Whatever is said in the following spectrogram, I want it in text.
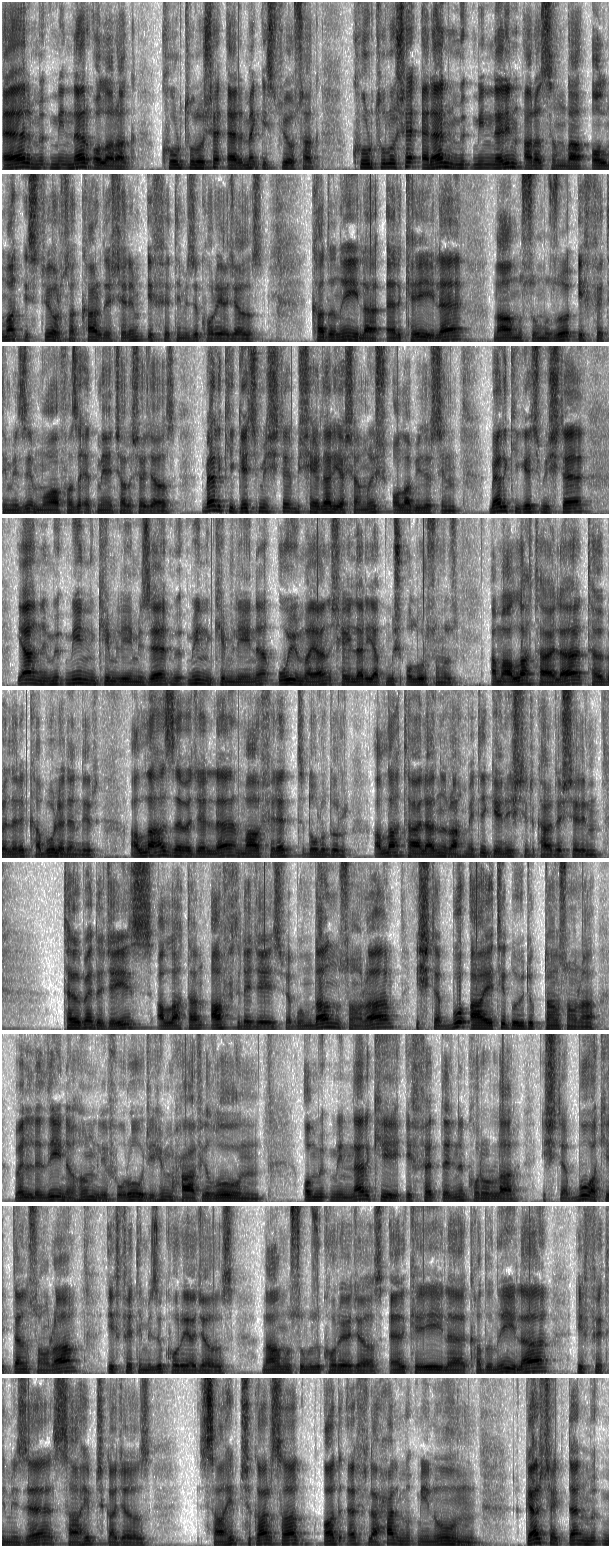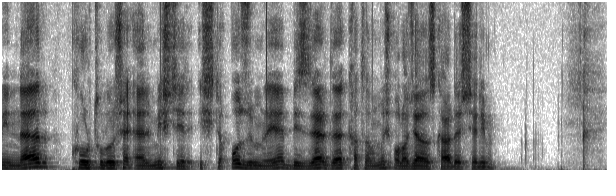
Eğer müminler olarak kurtuluşa ermek istiyorsak, kurtuluşa eren müminlerin arasında olmak istiyorsak kardeşlerim iffetimizi koruyacağız. Kadınıyla, erkeğiyle namusumuzu, iffetimizi muhafaza etmeye çalışacağız. Belki geçmişte bir şeyler yaşamış olabilirsin. Belki geçmişte yani mümin kimliğimize, mümin kimliğine uymayan şeyler yapmış olursunuz. Ama Allah Teala tövbeleri kabul edendir. Allah Azze ve Celle mağfiret doludur. Allah Teala'nın rahmeti geniştir kardeşlerim. Tevbe edeceğiz, Allah'tan af dileyeceğiz ve bundan sonra işte bu ayeti duyduktan sonra وَالَّذ۪ينَ هُمْ لِفُرُوجِهِمْ حَافِظُونَ O müminler ki iffetlerini korurlar. İşte bu vakitten sonra iffetimizi koruyacağız. Namusumuzu koruyacağız. Erkeğiyle, kadınıyla İffetimize sahip çıkacağız. Sahip çıkarsak kad eflehal müminun. Gerçekten müminler kurtuluşa ermiştir. İşte o zümreye bizler de katılmış olacağız kardeşlerim.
